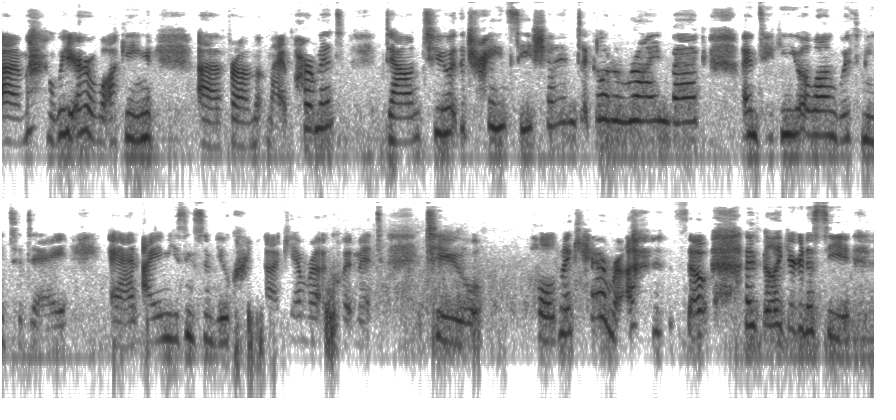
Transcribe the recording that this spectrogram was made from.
Um, we are walking uh, from my apartment down to the train station to go to Rhinebeck. I'm taking you along with me today, and I am using some new uh, camera equipment to hold my camera. so I feel like you're gonna see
